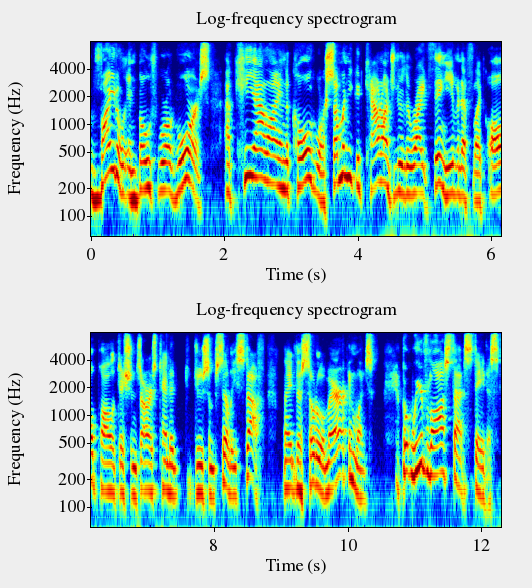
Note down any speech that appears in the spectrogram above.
vital in both world wars, a key ally in the Cold War, someone you could count on to do the right thing, even if, like all politicians, ours tended to do some silly stuff, like the so do American ones. But we've lost that status.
